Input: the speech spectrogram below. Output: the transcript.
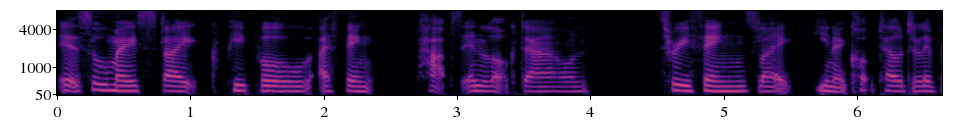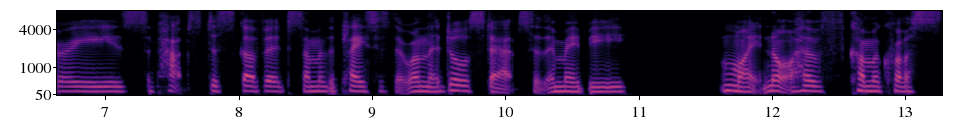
it's almost like people I think perhaps in lockdown through things like, you know, cocktail deliveries, perhaps discovered some of the places that were on their doorsteps that they maybe might not have come across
